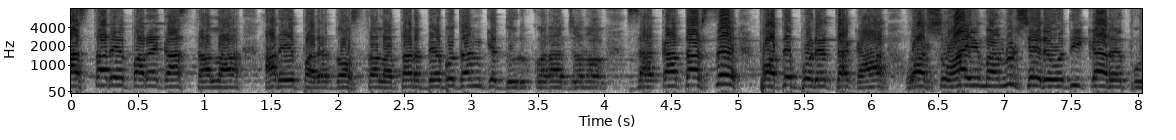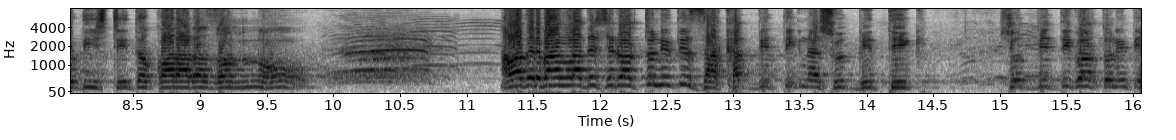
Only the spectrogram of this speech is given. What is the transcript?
রাস্তার এপারে গাছতলা আর এপারে দশতলা, তার ব্যবধানকে দূর করার জন্য জাকাত আসছে পথে পড়ে থাকা অসহায় মানুষের অধিকার প্রতিষ্ঠিত করার জন্য। আমাদের বাংলাদেশের অর্থনীতি জাকাত ভিত্তিক না সুদ ভিত্তিক সুদ ভিত্তিক অর্থনীতি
